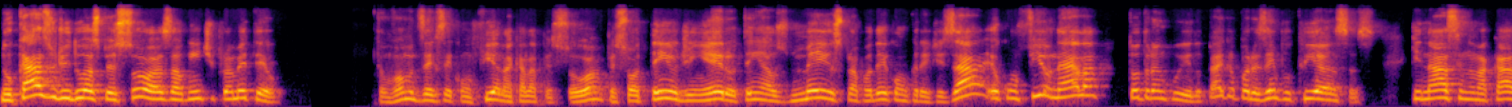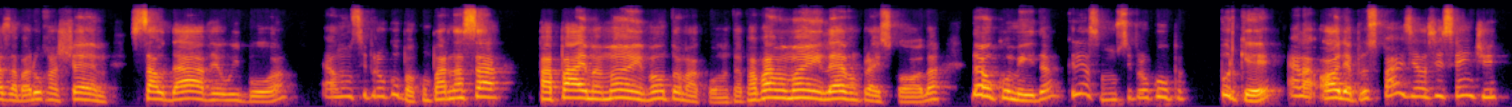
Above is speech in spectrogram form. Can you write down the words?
No caso de duas pessoas, alguém te prometeu. Então vamos dizer que você confia naquela pessoa, a pessoa tem o dinheiro, tem os meios para poder concretizar, eu confio nela, estou tranquilo. Pega, por exemplo, crianças que nascem numa casa, Baruch Hashem, saudável e boa, ela não se preocupa com Parnassá. Papai e mamãe vão tomar conta. Papai e mamãe levam para a escola, dão comida. A criança não se preocupa. Porque ela olha para os pais e ela se sente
